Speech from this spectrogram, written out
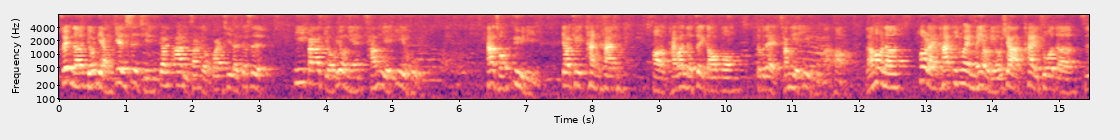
所以呢，有两件事情跟阿里山有关系的，就是一八九六年长野义虎，他从玉里要去探勘，哦，台湾的最高峰，对不对？长野义虎嘛，哈。然后呢？后来他因为没有留下太多的资，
